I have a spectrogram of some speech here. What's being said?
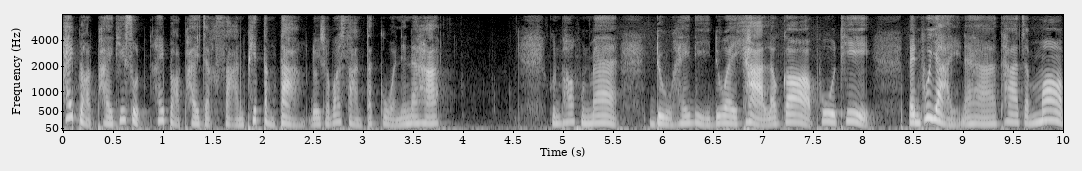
ให้ปลอดภัยที่สุดให้ปลอดภัยจากสารพิษต่าง ๆ โดยเฉพาะสารตะกั่วเนี่ยนะคะ คุณพ่อคุณแม่ดูให้ดีด้วยค่ะ แล้วก็ผู้ที่เป็นผู้ใหญ่นะคะ ถ้าจะมอบ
